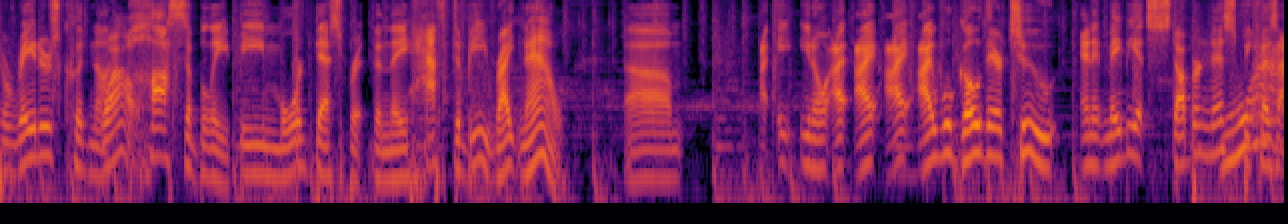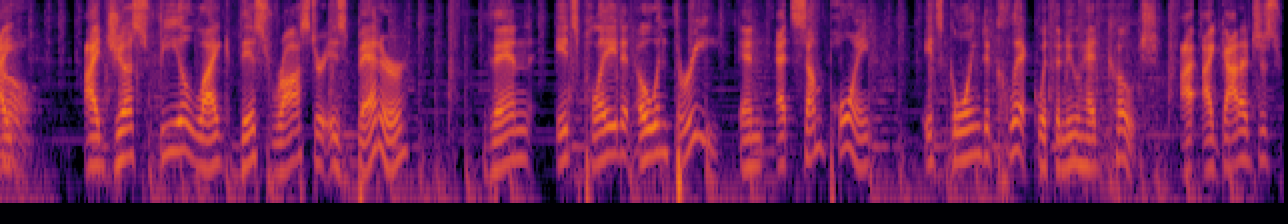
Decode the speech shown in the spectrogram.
The Raiders could not wow. possibly be more desperate than they have to be right now. Um, I, you know, I, I, I, I will go there too, and it maybe it's stubbornness wow. because I, I just feel like this roster is better than it's played at 0 and 3, and at some point, it's going to click with the new head coach. I, I gotta just.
